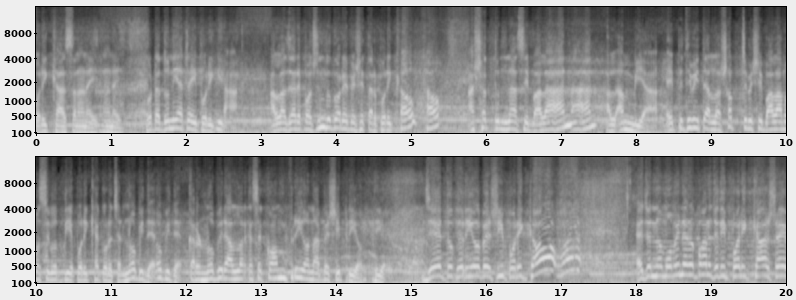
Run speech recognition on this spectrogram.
পরীক্ষা আছে না নাই নাই গোটা দুনিয়াটাই পরীক্ষা আল্লাহ যারে পছন্দ করে বেশি তার পরীক্ষাও খাও আসাদুল্নাসি বালান আল আম্বিয়া এই পৃথিবীতে আল্লাহ সবচেয়ে বেশি বালা মুসিবত দিয়ে পরীক্ষা করেছেন নবীদের নবীদের কারণ নবীর আল্লাহর কাছে কম প্রিয় না বেশি প্রিয় প্রিয় যেহেতু প্রিয় বেশি পরীক্ষাও এজন্য মমিনের উপর যদি পরীক্ষা আসে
